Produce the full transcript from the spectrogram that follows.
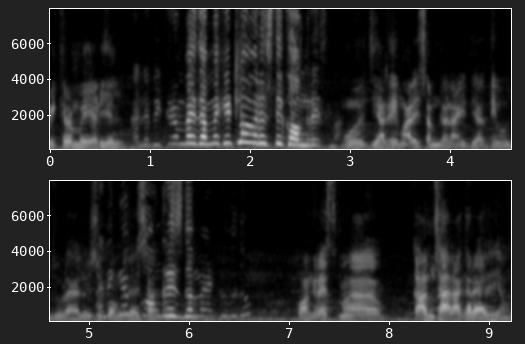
વિક્રમભાઈ અડિયલ. અને વિક્રમભાઈ તમે કેટલા વર્ષથી કોંગ્રેસમાં? હું જ્યારથી મારી સમજણ આવી ત્યારથી હું જોડાયેલો છું કોંગ્રેસ કોંગ્રેસ ગમે એટલું બધું? કોંગ્રેસમાં કામ સારા કર્યા છે એમ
